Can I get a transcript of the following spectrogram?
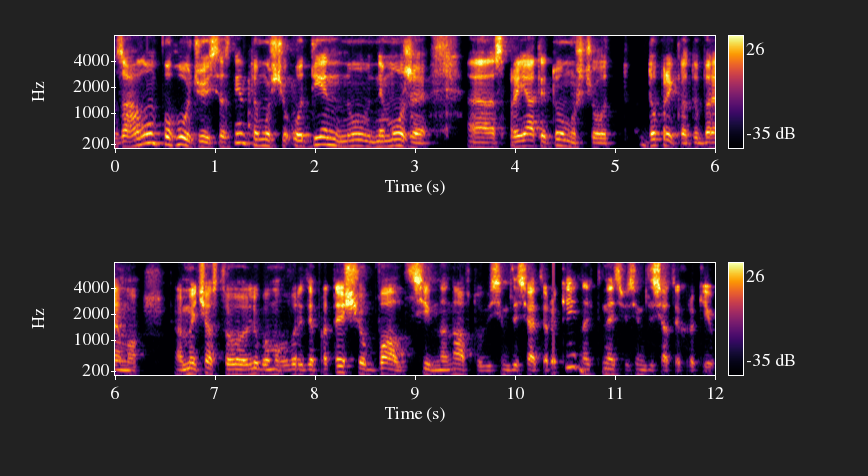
Загалом погоджуюся з ним, тому що один ну не може е, сприяти тому, що от, до прикладу беремо. Ми часто любимо говорити про те, що вал цін на нафту в 80-ті роки, на кінець 80-х років,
